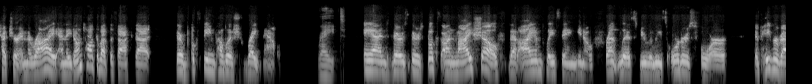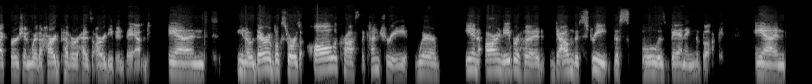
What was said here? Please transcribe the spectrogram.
catcher in the rye and they don't talk about the fact that there are books being published right now. Right. And there's there's books on my shelf that I am placing, you know, front list new release orders for the paperback version where the hardcover has already been banned. And, you know, there are bookstores all across the country where in our neighborhood down the street, the school is banning the book. And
